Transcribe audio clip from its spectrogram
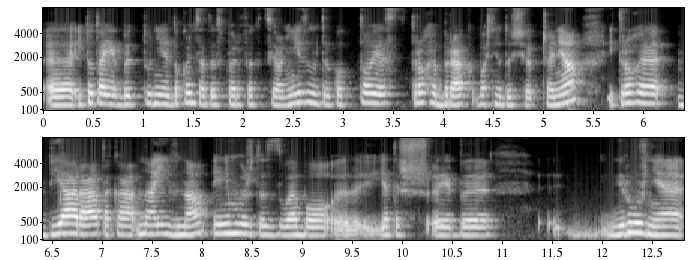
E, I tutaj jakby tu nie do końca to jest perfekcjonizm, tylko to jest trochę brak właśnie doświadczenia i trochę wiara taka naiwna. Ja nie mówię, że to jest złe, bo ja też jakby różnie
